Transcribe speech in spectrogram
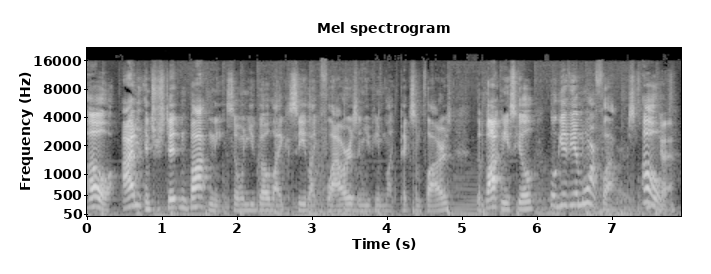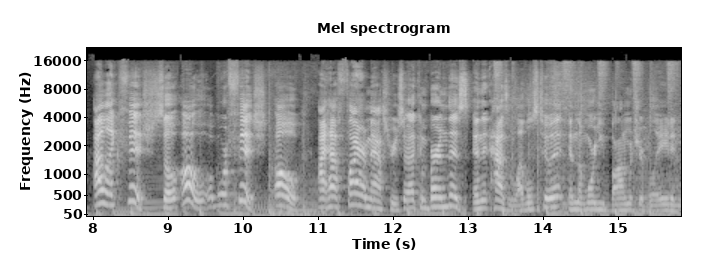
oh, I'm interested in botany. So when you go like see like flowers and you can like pick some flowers, the botany skill will give you more flowers. Oh, Okay. I like fish. So, oh, more fish. Oh, I have fire mastery, so I can burn this. And it has levels to it. And the more you bond with your blade and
